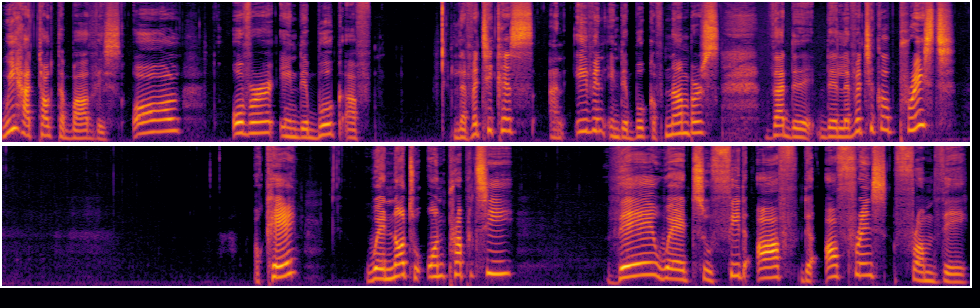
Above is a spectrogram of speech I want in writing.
We had talked about this all over in the book of Leviticus and even in the book of Numbers that the, the Levitical priests, okay, were not to own property. They were to feed off the offerings from the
